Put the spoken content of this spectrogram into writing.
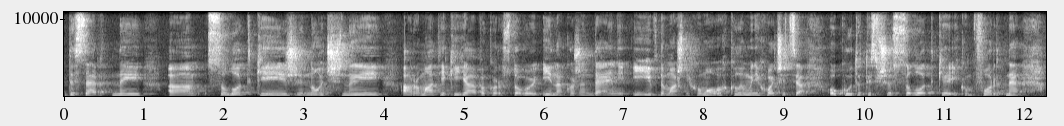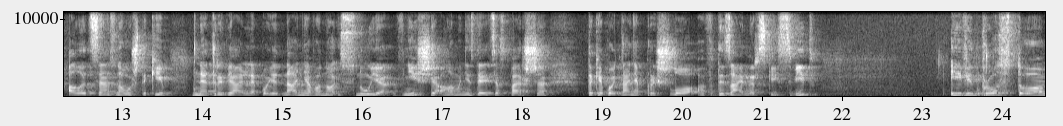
десертний, е, солодкий, жіночний аромат, який я використовую і на кожен день, і в домашніх умовах, коли мені хочеться окутатись в щось солодке і комфортне. Але це знову ж таки нетривіальне поєднання. Воно існує в ніші, але мені здається, вперше таке поєднання прийшло в дизайнерський світ. І він просто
